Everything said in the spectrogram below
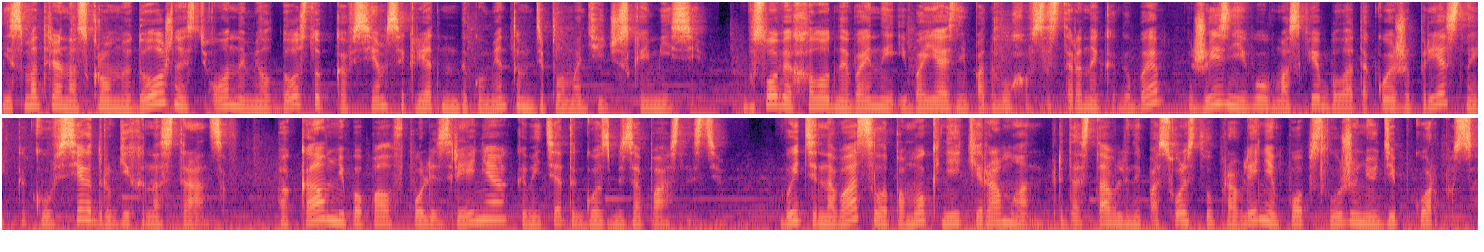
Несмотря на скромную должность, он имел доступ ко всем секретным документам дипломатической миссии. В условиях холодной войны и боязни подвохов со стороны КГБ, жизнь его в Москве была такой же пресной, как и у всех других иностранцев, пока он не попал в поле зрения Комитета госбезопасности. Выйти на Вассела помог некий Роман, предоставленный посольству управления по обслуживанию дипкорпуса.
